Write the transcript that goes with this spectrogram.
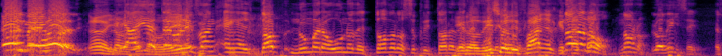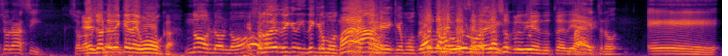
¡El mejor! Y ahí no, está no, el OnlyFans en el top número uno de todos los suscriptores Y de lo República dice OnlyFans, Dominicana. el que no, está no, no, no, no, lo dice. Eso no es así. Eso no es de que de boca. No, no, no. Eso no es de, que montaje, Maestro, que monté ¿cuánta gente se está suscribiendo usted diario? Maestro, eh,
